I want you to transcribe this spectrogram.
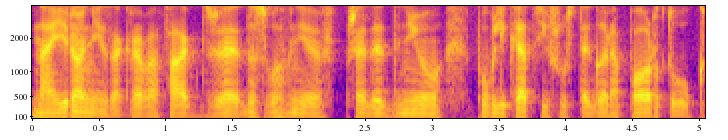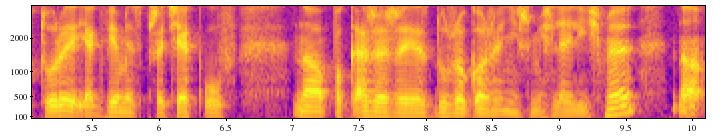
Na ironię zakrawa fakt, że dosłownie w przededniu publikacji szóstego raportu, który, jak wiemy z przecieków, no, pokaże, że jest dużo gorzej niż myśleliśmy, no,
